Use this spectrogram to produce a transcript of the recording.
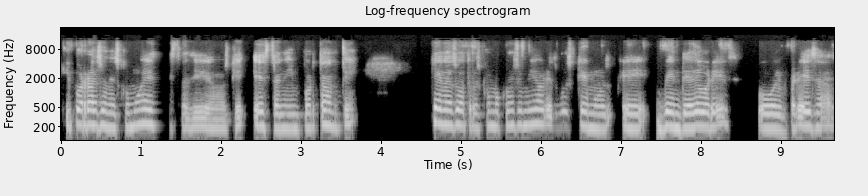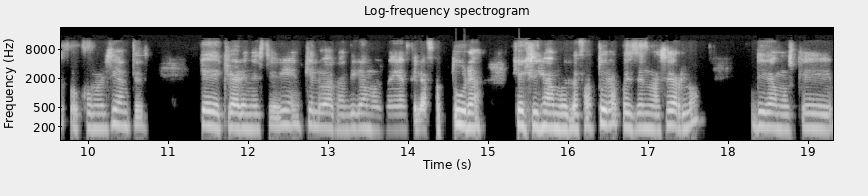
Y por razones como estas, digamos que es tan importante que nosotros como consumidores busquemos eh, vendedores o empresas o comerciantes que declaren este bien, que lo hagan, digamos, mediante la factura, que exijamos la factura, pues de no hacerlo, digamos que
